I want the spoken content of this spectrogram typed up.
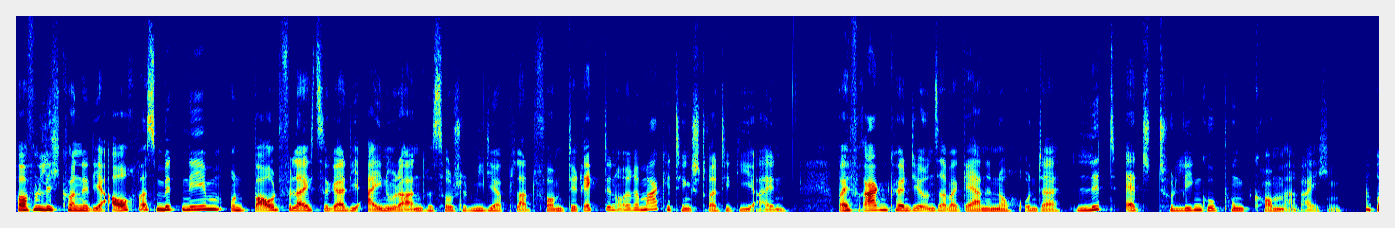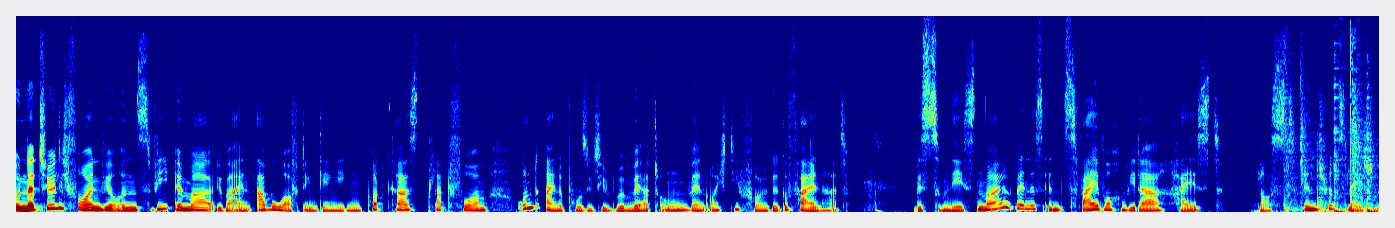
hoffentlich konntet ihr auch was mitnehmen und baut vielleicht sogar die ein oder andere Social-Media-Plattform direkt in eure Marketingstrategie ein. Bei Fragen könnt ihr uns aber gerne noch unter lit.tolingo.com erreichen. Und natürlich freuen wir uns wie immer über ein Abo auf den gängigen Podcast-Plattformen und eine positive Bewertung, wenn euch die Folge gefallen hat. Bis zum nächsten Mal, wenn es in zwei Wochen wieder heißt Lost in Translation.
